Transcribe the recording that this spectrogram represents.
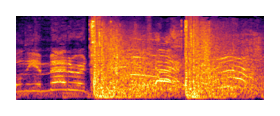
Only a matter of time.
